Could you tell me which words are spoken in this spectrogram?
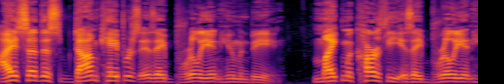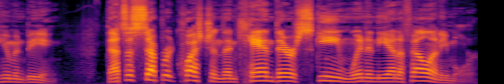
I said this Dom Capers is a brilliant human being. Mike McCarthy is a brilliant human being. That's a separate question than can their scheme win in the NFL anymore?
